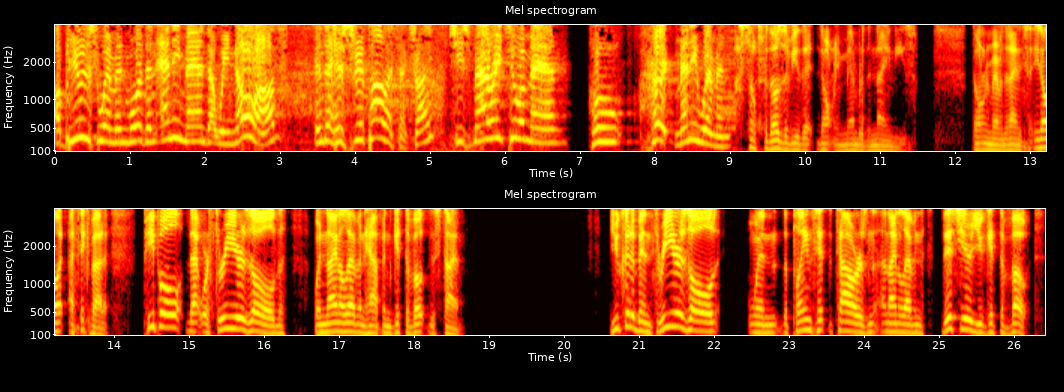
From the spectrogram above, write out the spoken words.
abused women more than any man that we know of in the history of politics, right? She's married to a man who hurt many women. So for those of you that don't remember the 90s, don't remember the 90s. You know what? I think about it. People that were 3 years old when 9/11 happened get to vote this time. You could have been 3 years old when the planes hit the towers 9/11. This year you get to vote.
